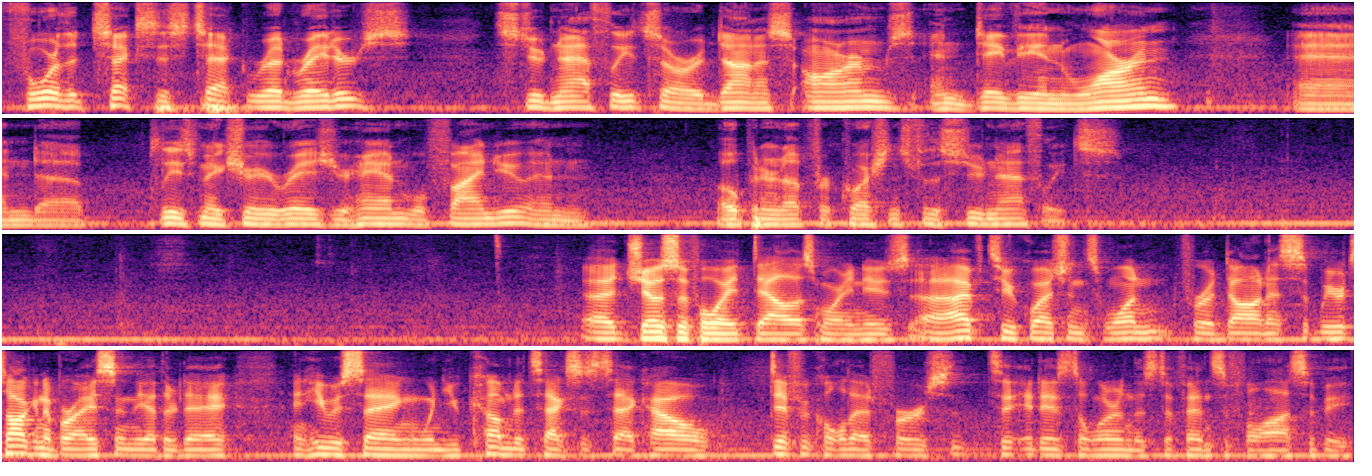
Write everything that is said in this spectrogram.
For the Texas Tech Red Raiders, student athletes are Adonis Arms and Davion Warren. And uh, please make sure you raise your hand. We'll find you and open it up for questions for the student athletes. Uh, Joseph Hoyt, Dallas Morning News. Uh, I have two questions. One for Adonis. We were talking to Bryson the other day, and he was saying when you come to Texas Tech, how difficult at first to, it is to learn this defensive philosophy.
